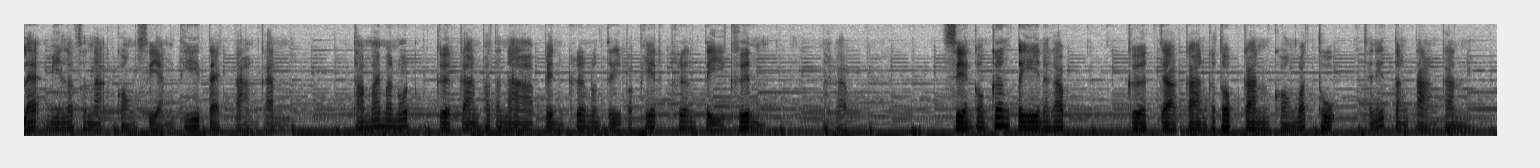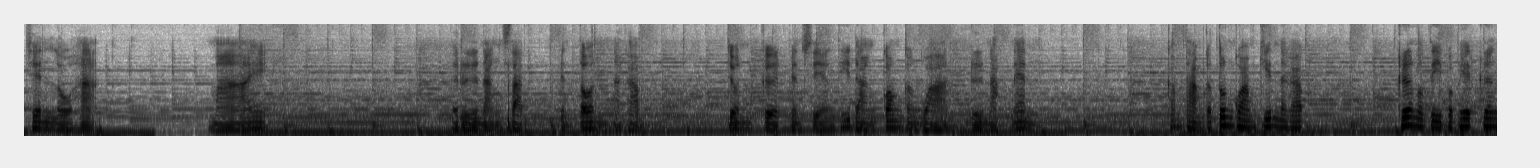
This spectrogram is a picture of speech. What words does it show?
และมีลักษณะของเสียงที่แตกต่างกันทำให้มนุษย์เกิดการพัฒนาเป็นเครื่องดนตรีประเภทเครื่องตีขึ้นนะครับ เสียงของเครื่องตีนะครับ เกิดจากการกระทบกันของวัตถุชนิดต่างๆกัน เช่นโลหะ ไม้ หรือหนังสัตว์เป็นต้นนะครับ จนเกิดเป็นเสียงที่ดังก้องกังวานหรือหนักแน่นคำถามกระตุ้นความคิดนะครับ เครื่องดนตรีประเภทเครื่อง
